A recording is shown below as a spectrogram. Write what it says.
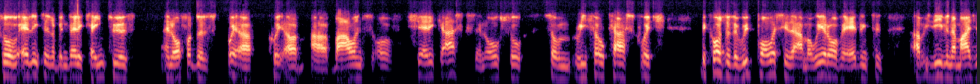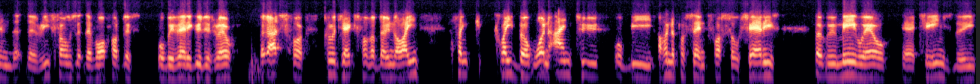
So Edrington have been very kind to us and offered us quite a quite a, a balance of sherry casks and also some refill casks, which, because of the wood policy that I'm aware of at Edrington, I would even imagine that the refills that they've offered us will be very good as well. But that's for projects further down the line. I think Clydebuilt 1 and 2 will be 100% first fill sherries, but we may well uh, change the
